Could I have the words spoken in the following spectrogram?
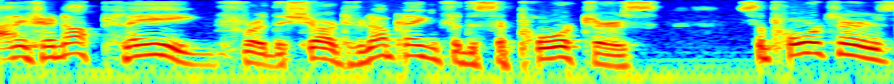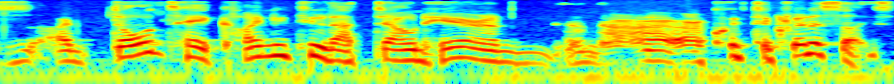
And if you're not playing for the shirt, if you're not playing for the supporters, supporters are, don't take kindly to that down here and, and are, are quick to criticise.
